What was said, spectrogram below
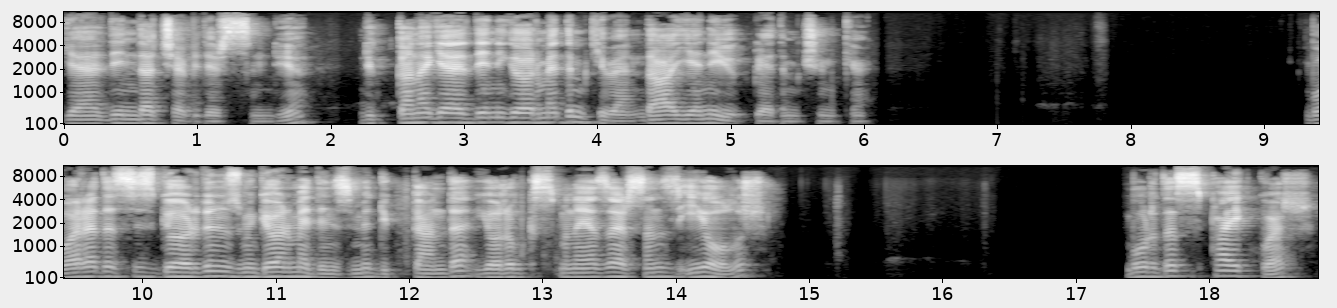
geldiğinde açabilirsin diyor. Dükkana geldiğini görmedim ki ben. Daha yeni yükledim çünkü. Bu arada siz gördünüz mü görmediniz mi dükkanda yorum kısmına yazarsanız iyi olur. Burada Spike var.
